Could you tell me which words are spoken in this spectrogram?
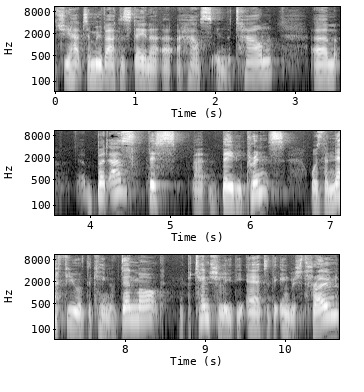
she had to move out and stay in a, a house in the town. Um, but as this uh, baby prince was the nephew of the King of Denmark and potentially the heir to the English throne,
